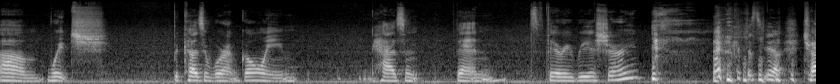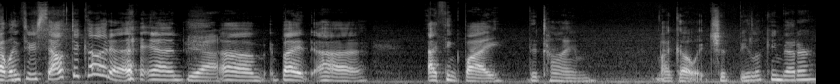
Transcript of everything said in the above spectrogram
um, which because of where I'm going hasn't been very reassuring. 'Cause, you know, traveling through South Dakota, and Yeah. um, but uh, I think by the time I go, it should be looking better.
